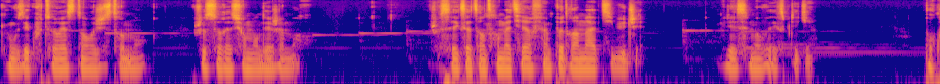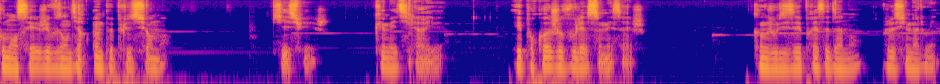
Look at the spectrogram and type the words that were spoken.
Quand vous écouterez cet enregistrement, je serai sûrement déjà mort. Je sais que cette entrée en matière fait un peu drama à petit budget. Laissez-moi vous expliquer. Pour commencer, je vais vous en dire un peu plus sur moi. Qui suis-je? Que m'est-il arrivé? Et pourquoi je vous laisse ce message? Comme je vous disais précédemment, je suis Malouine.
